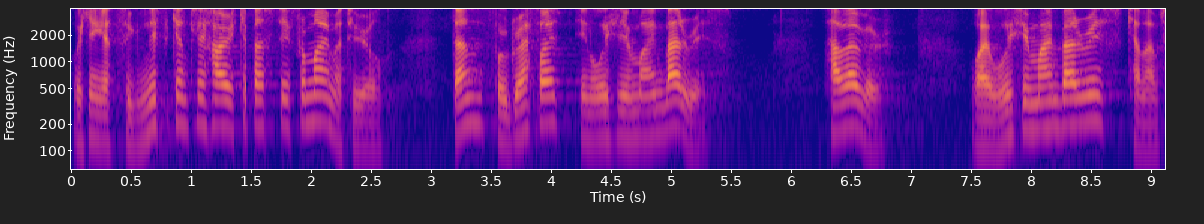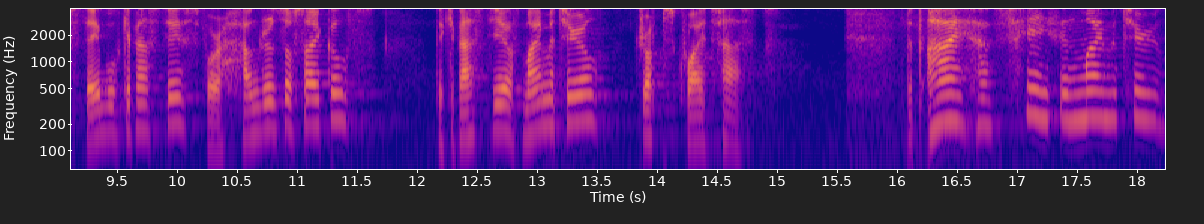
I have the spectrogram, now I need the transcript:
we can get significantly higher capacity from my material than for graphite in lithium-ion batteries. However, while lithium-ion batteries can have stable capacities for hundreds of cycles, the capacity of my material drops quite fast. But I have faith in my material.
